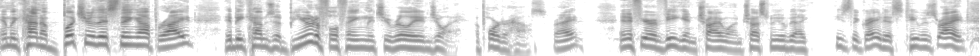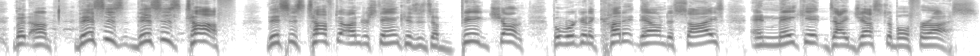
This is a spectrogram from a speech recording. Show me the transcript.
and we kind of butcher this thing up right, it becomes a beautiful thing that you really enjoy a porterhouse, right? And if you're a vegan, try one. Trust me, you'll be like, he's the greatest. He was right. But um, this is this is tough. This is tough to understand because it's a big chunk, but we're going to cut it down to size and make it digestible for us.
